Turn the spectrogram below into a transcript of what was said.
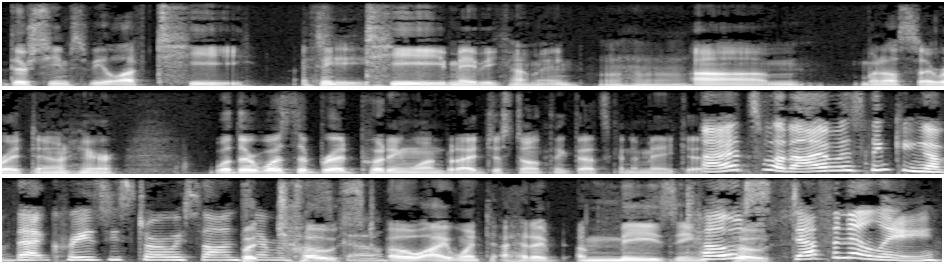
there seems to be a lot of tea. I think tea, may be coming. Mm-hmm. Um, what else did I write down here? Well, there was the bread pudding one, but I just don't think that's going to make it. That's what I was thinking of. That crazy store we saw in but San toast. Oh, I went. To, I had an amazing toast, toast. definitely.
